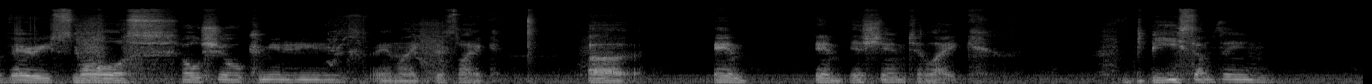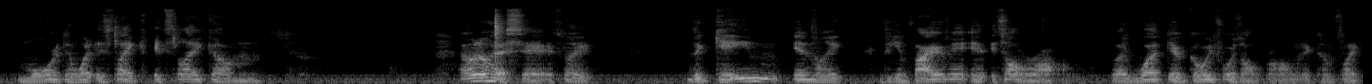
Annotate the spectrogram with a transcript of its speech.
very small social communities and like this like uh am ambition to like be something more than what it's like it's like um I don't know how to say it. It's like the game and like the environment and it's all wrong. Like what they're going for is all wrong when it comes like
